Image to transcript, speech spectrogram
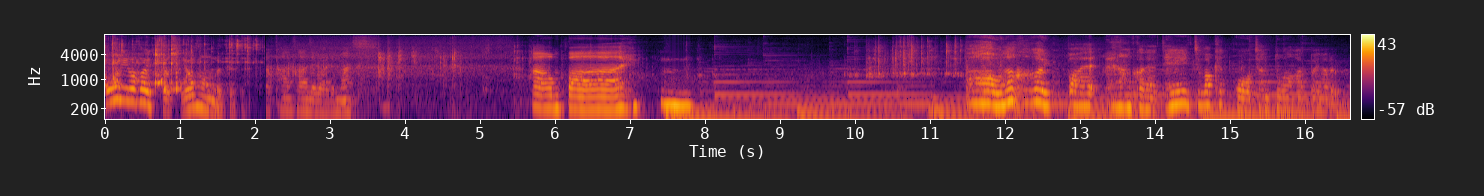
氷が入っちゃって嫌なんだけど。炭酸で割ります。乾杯。うん。ああ、お腹がいっぱい。えなんかね、定位置は結構ちゃんとお腹いっぱいになる。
